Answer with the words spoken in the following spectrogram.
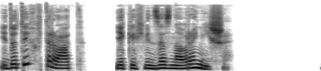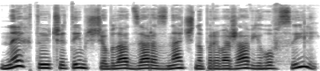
і до тих втрат, яких він зазнав раніше. Нехтуючи тим, що блад зараз значно переважав його в силі,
